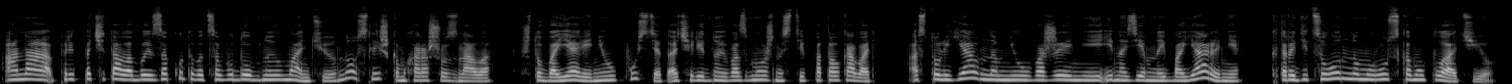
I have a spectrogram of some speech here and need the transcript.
Она предпочитала бы закутываться в удобную мантию, но слишком хорошо знала, что бояре не упустят очередной возможности потолковать о столь явном неуважении иноземной боярыни к традиционному русскому платью.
